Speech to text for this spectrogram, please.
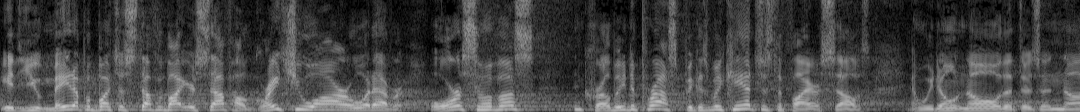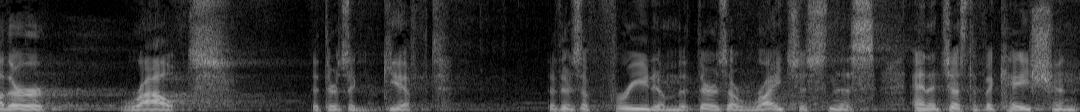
Either you've made up a bunch of stuff about yourself, how great you are, or whatever. Or some of us, incredibly depressed because we can't justify ourselves and we don't know that there's another route, that there's a gift, that there's a freedom, that there's a righteousness and a justification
